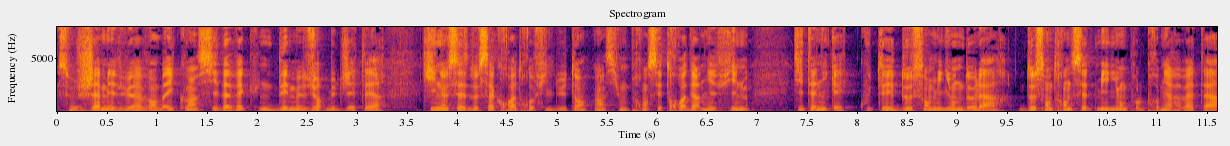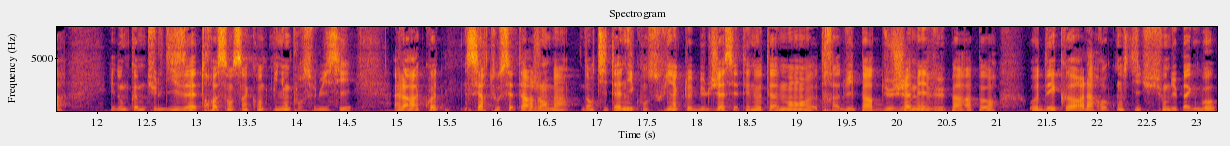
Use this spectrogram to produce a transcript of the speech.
ce jamais vu avant, bah, il coïncide avec une démesure budgétaire qui ne cesse de s'accroître au fil du temps. hein. Si on prend ces trois derniers films, Titanic a coûté 200 millions de dollars, 237 millions pour le premier Avatar, et donc comme tu le disais, 350 millions pour celui-ci. Alors à quoi sert tout cet argent? Ben, Dans Titanic, on se souvient que le budget s'était notamment euh, traduit par du jamais vu par rapport au décor, à la reconstitution du paquebot,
